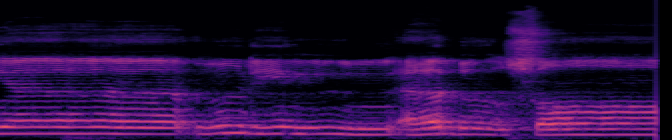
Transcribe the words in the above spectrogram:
يا أولي الأبصار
